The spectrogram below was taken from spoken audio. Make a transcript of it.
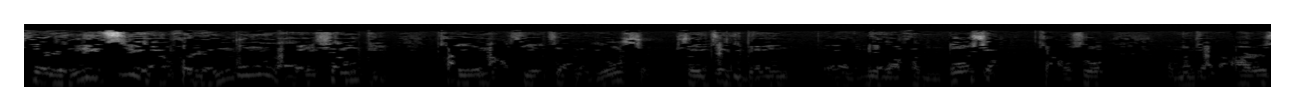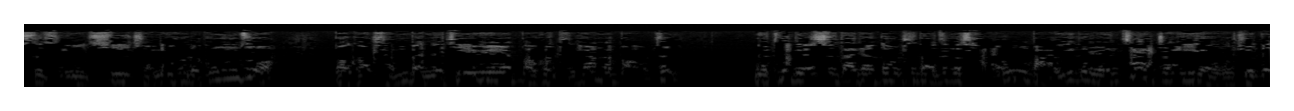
和人力资源和人工来相比，它有哪些这样的优势？所以这里边呃列了很多项。假如说我们讲的二十四乘以七全天候的工作，包括成本的节约，包括质量的保证。那特别是大家都知道，这个财务吧，一个人再专业，我觉得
